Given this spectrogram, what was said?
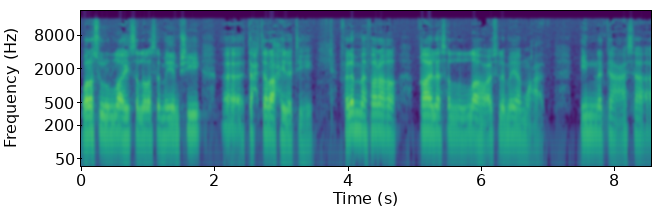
ورسول الله صلى الله عليه وسلم يمشي آه، تحت راحلته. فلما فرغ قال صلى الله عليه وسلم يا معاذ إنك عسى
